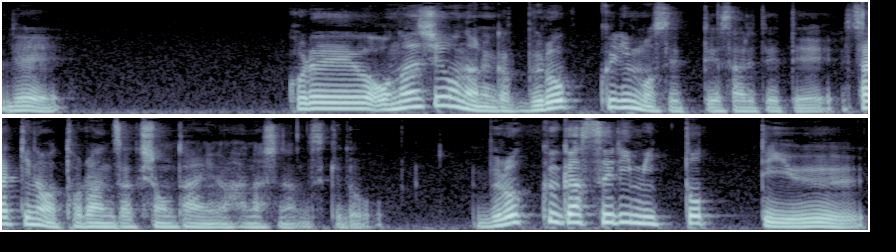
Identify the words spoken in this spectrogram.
でこれは同じようなのがブロックにも設定されててさっきのはトランザクション単位の話なんですけどブロックガスリミットっていう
